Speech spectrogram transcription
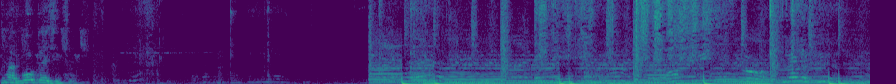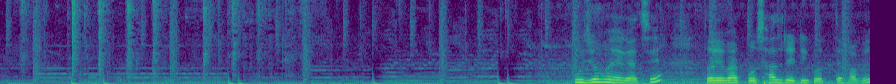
তোমার পুজো হয়ে গেছে, তো এবার প্রসাদ রেডি করতে হবে।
